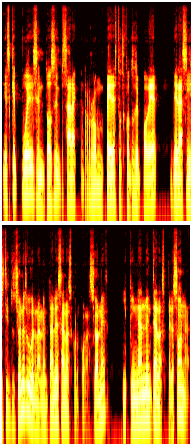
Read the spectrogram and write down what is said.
es que puedes entonces empezar a romper estos cotos de poder de las instituciones gubernamentales a las corporaciones y finalmente a las personas.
